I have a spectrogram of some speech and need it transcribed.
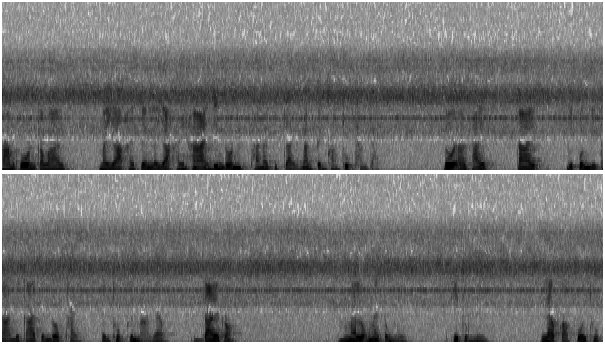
ความโกนกวายไม่อยากให้เป็นและอยากให้หายดิ้นรนภายในจิตใจนั้นเป็นความทุกข์ทางใจ โดยอาศัยกายวิกลวิการวิกายเป็นโรคภัยเป็นทุกข์ขึ้นมาแล้ว ใจก็มาหลงในตรงนี้ ที่ตรงนี้ แล้วก็โปรยทุกข์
